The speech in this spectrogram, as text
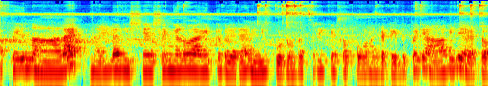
അപ്പോഴും നാളെ നല്ല വിശേഷങ്ങളുമായിട്ട് വരാം. ഇനി കുടുംബശ്രീക്കൊക്കെ പോകണം കേട്ടോ. ഇതിപ്പോൾ രാവിലെ കേട്ടോ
